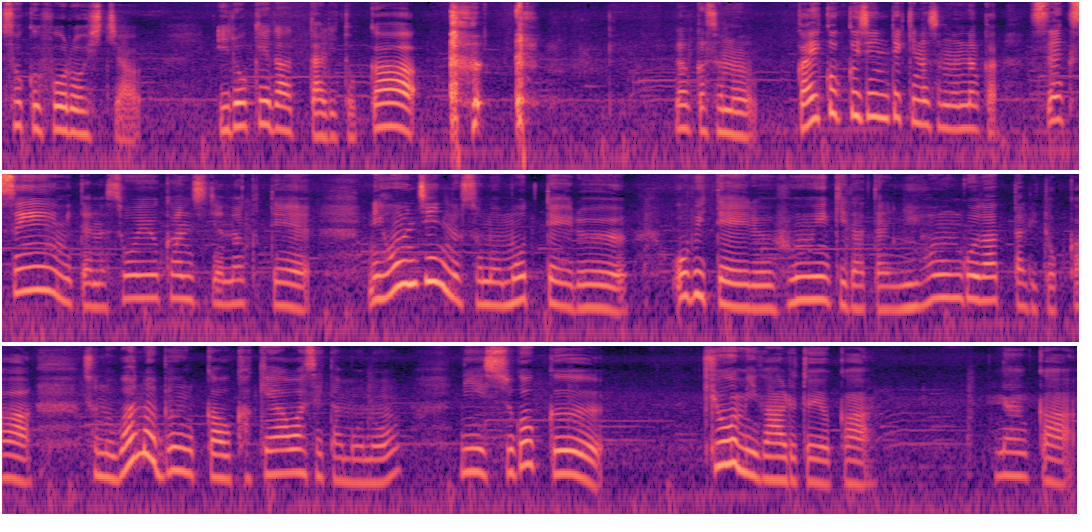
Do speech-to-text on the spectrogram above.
即フォローしちゃう。色気だったりとか なんかその外国人的なそのなんかセクシーみたいなそういう感じじゃなくて日本人のその持っている帯びている雰囲気だったり日本語だったりとかその和の文化を掛け合わせたものにすごく興味があるというかなんか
